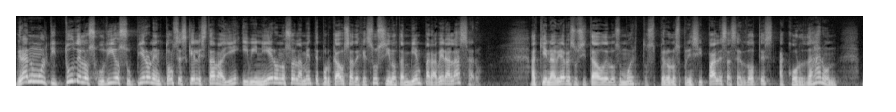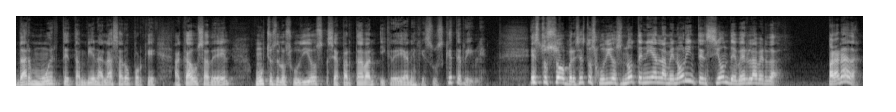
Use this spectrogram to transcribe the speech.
Gran multitud de los judíos supieron entonces que él estaba allí y vinieron no solamente por causa de Jesús, sino también para ver a Lázaro, a quien había resucitado de los muertos. Pero los principales sacerdotes acordaron dar muerte también a Lázaro porque a causa de él muchos de los judíos se apartaban y creían en Jesús. Qué terrible. Estos hombres, estos judíos, no tenían la menor intención de ver la verdad. Para nada.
